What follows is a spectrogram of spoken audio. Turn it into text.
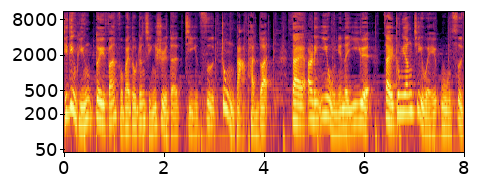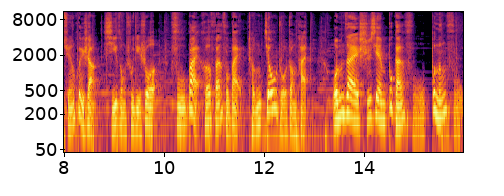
习近平对反腐败斗争形势的几次重大判断，在二零一五年的一月，在中央纪委五次全会上，习总书记说，腐败和反腐败呈焦灼状态，我们在实现不敢腐、不能腐、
